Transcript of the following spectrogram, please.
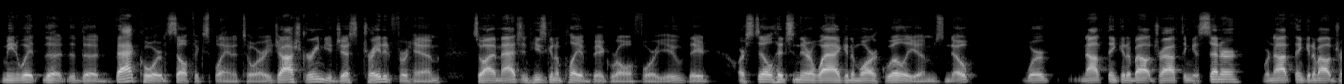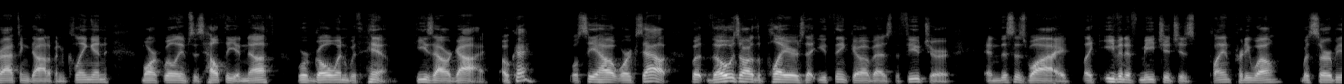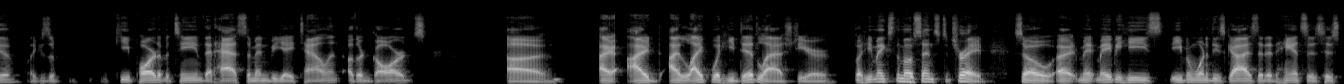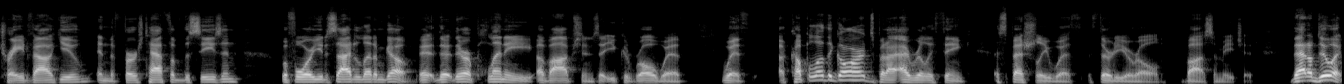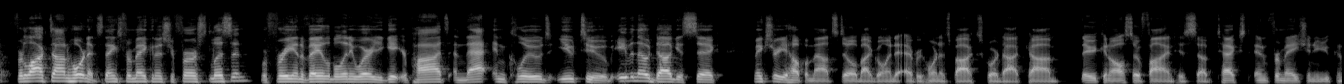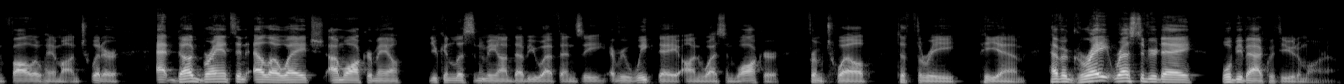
I mean, with the the backcourt is self-explanatory. Josh Green, you just traded for him, so I imagine he's going to play a big role for you. They are still hitching their wagon to Mark Williams. Nope, we're not thinking about drafting a center. We're not thinking about drafting Donovan Clingan. Mark Williams is healthy enough. We're going with him. He's our guy. Okay, we'll see how it works out. But those are the players that you think of as the future. And this is why, like, even if Micic is playing pretty well with Serbia, like, is a key part of a team that has some NBA talent, other guards. Uh, I I I like what he did last year, but he makes the most sense to trade. So uh, may, maybe he's even one of these guys that enhances his trade value in the first half of the season before you decide to let him go. Eh, there, there are plenty of options that you could roll with with a couple of the guards, but I, I really think, especially with 30 year old Vasa Micic. That'll do it for Locked On Hornets. Thanks for making us your first listen. We're free and available anywhere you get your pods, and that includes YouTube. Even though Doug is sick, make sure you help him out still by going to everyhornetsboxscore.com. There you can also find his subtext information, and you can follow him on Twitter at Doug Branson LOH. I'm Walker Mehl. You can listen to me on WFNZ every weekday on Wes and Walker from 12 to 3 p.m. Have a great rest of your day. We'll be back with you tomorrow.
